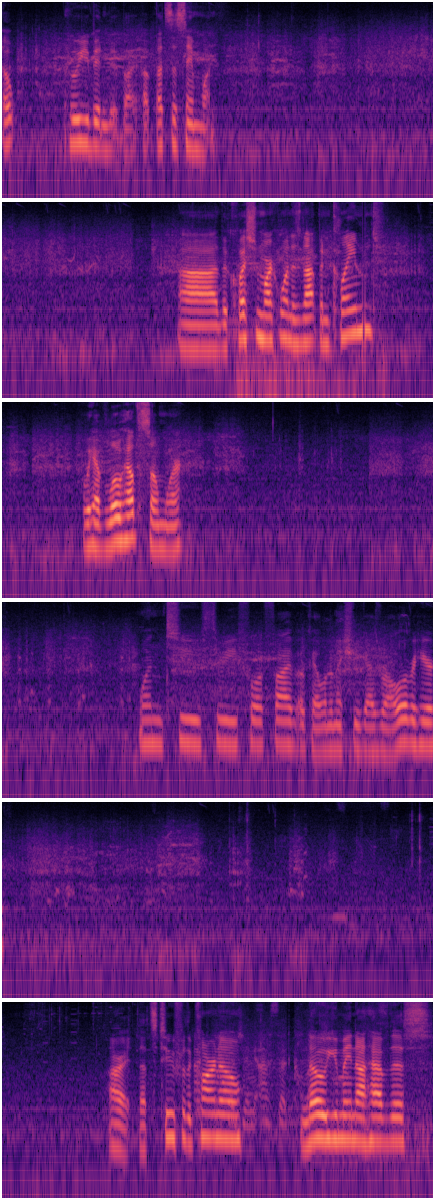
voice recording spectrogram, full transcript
Oh. Who you been bit by? Oh, that's the same one. Uh, the question mark one has not been claimed. We have low health somewhere. One, two, three, four, five. Okay, I want to make sure you guys are all over here. Alright, that's two for the Carno. No, you may not have this.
